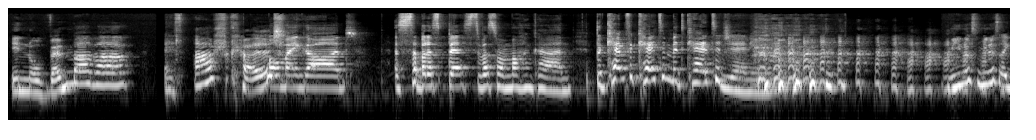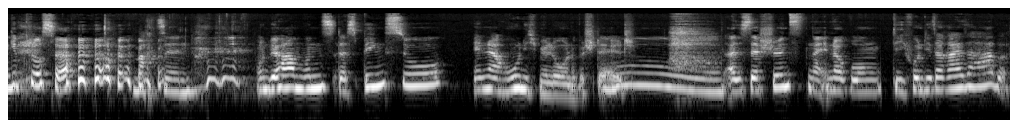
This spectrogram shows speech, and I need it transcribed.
in November war. Es arschkalt. Oh mein Gott. Es ist aber das Beste, was man machen kann. Bekämpfe Kälte mit Kälte, Jenny. Minus, Minus ergibt Plus. Macht Sinn. Und wir haben uns das Bingsu in der Honigmelone bestellt. Uh, Eines der schönsten Erinnerungen, die ich von dieser Reise habe.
